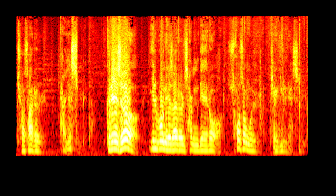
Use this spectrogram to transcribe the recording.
처사를 당했습니다. 그래서 일본 회사를 상대로 소송을 제기를 했습니다.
